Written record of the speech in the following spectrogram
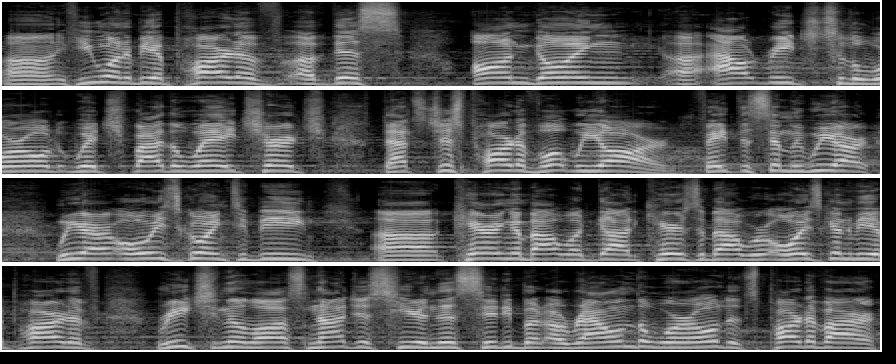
Uh, if you want to be a part of, of this ongoing uh, outreach to the world which by the way church that's just part of what we are. Faith assembly we are we are always going to be uh, caring about what god cares about. We're always going to be a part of reaching the lost not just here in this city but around the world. It's part of our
